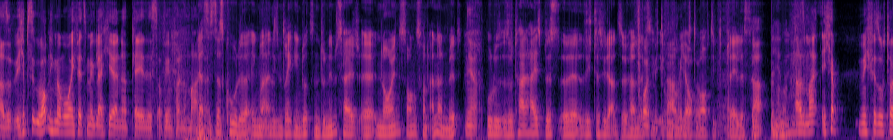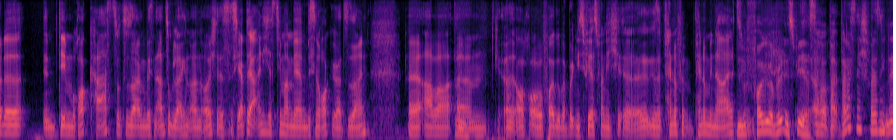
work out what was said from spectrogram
also ich habe es überhaupt nicht mehr im Ohr, ich werde es mir gleich hier in der Playlist auf jeden Fall nochmal Das ist das Coole irgendwann an diesem dreckigen Dutzend. Du nimmst halt äh, neun Songs von anderen mit, Ja. wo du so total heiß bist, äh, sich das wieder anzuhören. Freut Das- mich ich freue mich auch immer auf die Playlist. Ja, Also mein, ich habe mich versucht heute dem Rockcast sozusagen ein bisschen anzugleichen an euch. Ist, ihr habt ja eigentlich das Thema mehr ein bisschen rockiger zu sein. Äh, aber ähm, äh, auch eure Folge über Britney Spears fand ich äh, phäno- phänomenal. Die Folge über Britney Spears. aber war war das nicht? War das nicht? Nee,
